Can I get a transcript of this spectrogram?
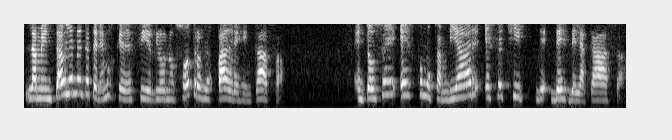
lamentablemente tenemos que decirlo nosotros los padres en casa. Entonces es como cambiar ese chip desde la casa.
